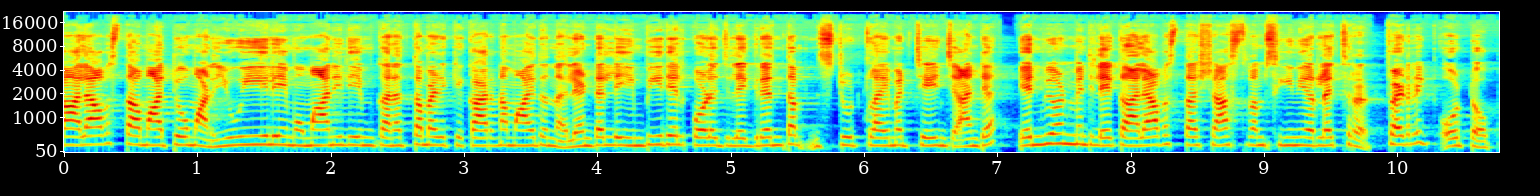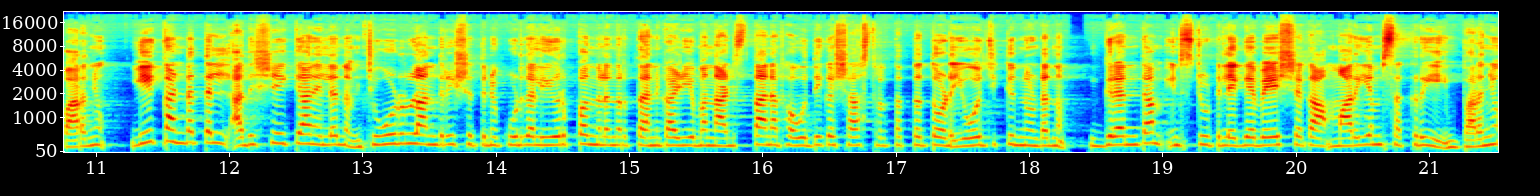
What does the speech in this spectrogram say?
കാലാവസ്ഥാ മാറ്റവുമാണ് യു ഇയിലെയും ഒമാനിലെയും കനത്ത മഴയ്ക്ക് കാരണമായതെന്ന് ലണ്ടനിലെ ഇംപീരിയൽ കോളേജിലെ Grantham institute climate change and എൻവയോൺമെന്റിലെ കാലാവസ്ഥാ ശാസ്ത്രം സീനിയർ ലെക്ചറർ ഫെഡറിക് ഓട്ടോ പറഞ്ഞു ഈ കണ്ടെത്തൽ അതിശയിക്കാനില്ലെന്നും ചൂടുള്ള അന്തരീക്ഷത്തിന് കൂടുതൽ ഈർപ്പം നിലനിർത്താൻ കഴിയുമെന്ന അടിസ്ഥാന ഭൗതിക ശാസ്ത്ര തത്വത്തോട് യോജിക്കുന്നുണ്ടെന്നും ഗ്രന്ഥം ഇൻസ്റ്റിറ്റ്യൂട്ടിലെ ഗവേഷക മറിയം സക്രിയയും പറഞ്ഞു.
